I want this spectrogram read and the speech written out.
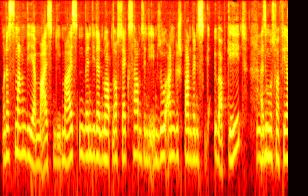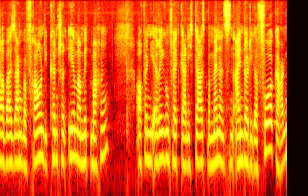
und das machen die ja meisten, die meisten, wenn die dann überhaupt noch Sex haben, sind die eben so angespannt, wenn es überhaupt geht. Mhm. Also muss man fairerweise sagen, bei Frauen, die können schon eher mal mitmachen, auch wenn die Erregung vielleicht gar nicht da ist. Bei Männern ist es ein eindeutiger Vorgang.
